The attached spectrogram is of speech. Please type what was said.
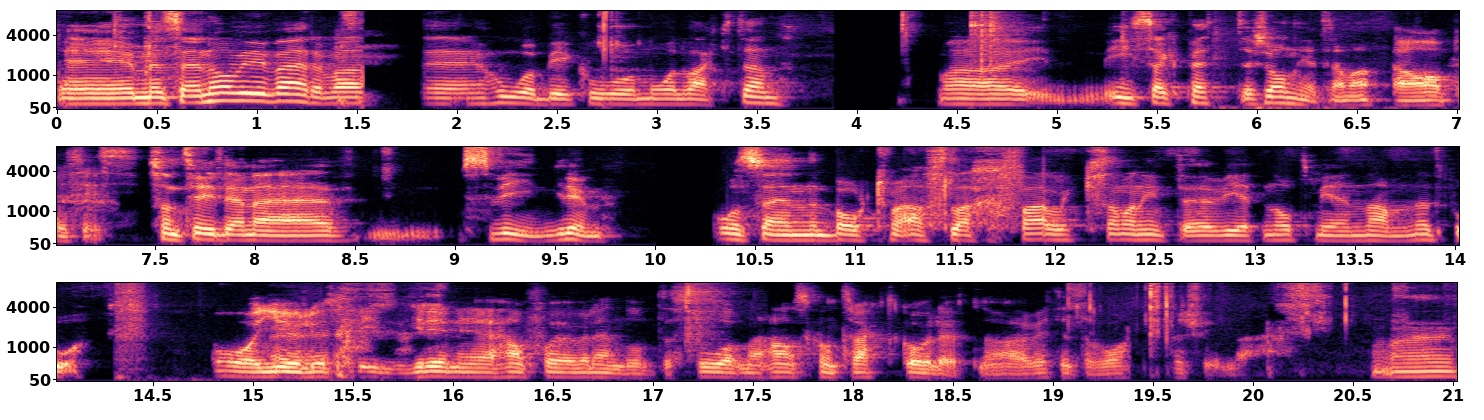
Eh, men sen har vi ju värvat eh, HBK-målvakten. Isak Pettersson heter han va? Ja, precis. Som tydligen är svingrym. Och sen bort med Aslak Falk som man inte vet något mer än namnet på. Och Julius Lindgren, är, han får ju väl ändå inte stå, men hans kontrakt går väl ut nu. Jag vet inte vart det försvinner. Nej.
